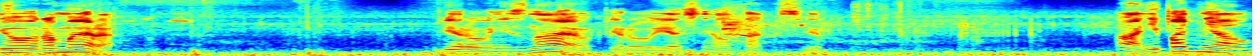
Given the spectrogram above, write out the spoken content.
Него Ромеро. Первого не знаю, первого я снял так сверху. А, не поднял.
